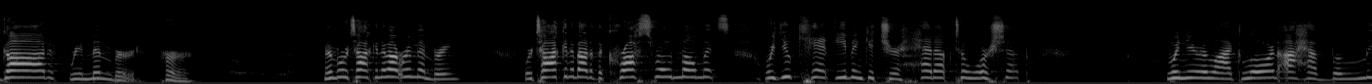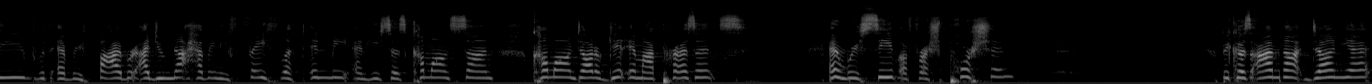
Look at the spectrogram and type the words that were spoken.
God remembered her. Remember, we're talking about remembering. We're talking about at the crossroad moments where you can't even get your head up to worship when you're like, Lord, I have believed with every fiber. I do not have any faith left in me. And He says, Come on, son. Come on, daughter. Get in my presence and receive a fresh portion. Because I'm not done yet.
